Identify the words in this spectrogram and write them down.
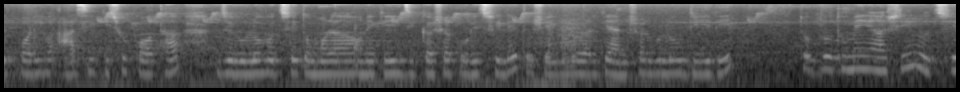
এরপরে আসি কিছু কথা যেগুলো হচ্ছে তোমরা অনেকেই জিজ্ঞাসা করেছিলে, তো সেইগুলোর আর কি অ্যান্সারগুলোও দিয়ে দিই। তো প্রথমেই আসি হচ্ছে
